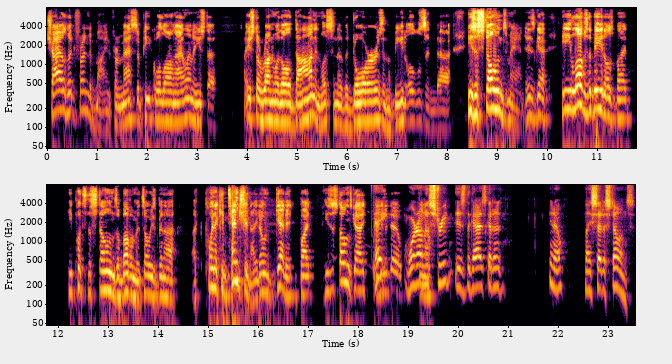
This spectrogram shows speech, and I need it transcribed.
childhood friend of mine from Massapequa, Long Island. I used to I used to run with old Don and listen to the Doors and the Beatles, and uh, he's a Stones man. His guy, he loves the Beatles, but he puts the Stones above him. It's always been a, a point of contention. I don't get it, but he's a Stones guy. What Hey, you do? word You on know? the street is the guy's got a, you know, nice set of stones.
